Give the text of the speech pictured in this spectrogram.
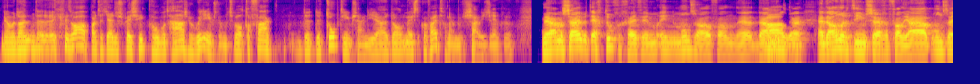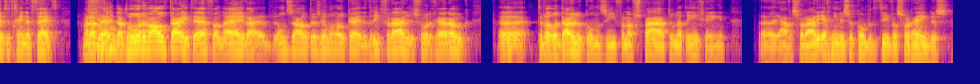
Ja, maar dan, ik vind het wel apart dat jij dus specifiek bijvoorbeeld Haas en Williams noemt. Terwijl het toch vaak de, de topteams zijn die daar dan het meeste profijt van hebben, zou je zeggen. Ja, maar zij hebben het echt toegegeven in, in Monza al van, hè, daar Ah, moeten wij... En de andere teams zeggen van, ja, op ons heeft het geen effect. Maar dat, dat horen we altijd, hè. Van, nee, wij, onze auto is helemaal oké. Dat riep Ferrari dus vorig jaar ook. Eh, terwijl we duidelijk konden zien vanaf Spa, toen dat inging... eh, ja, was Ferrari echt niet meer zo competitief als voorheen. Dus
